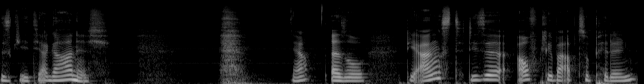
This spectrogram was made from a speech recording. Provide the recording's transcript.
Es geht ja gar nicht. Ja, also die Angst, diese Aufkleber abzupiddeln,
